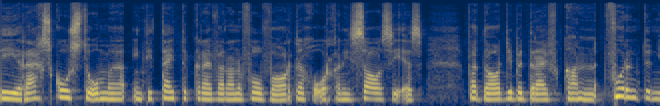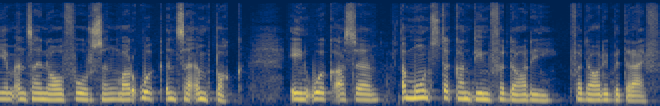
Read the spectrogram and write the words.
die regskoste om 'n entiteit te kry wat dan 'n volwaardige organisasie is wat daardie bedryf kan vorentoe neem in sy navorsing, maar ook in sy impak en ook as 'n 'n monster kan dien vir daardie vir daardie bedryf.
